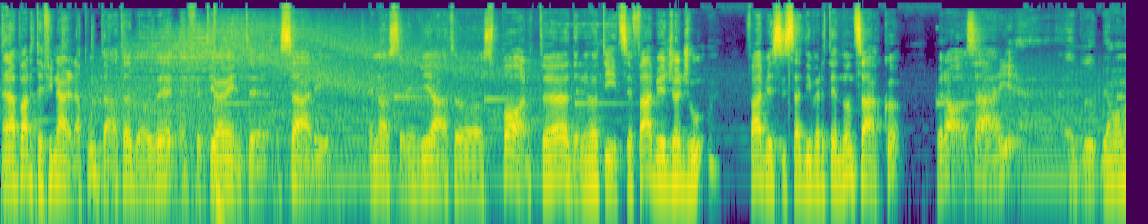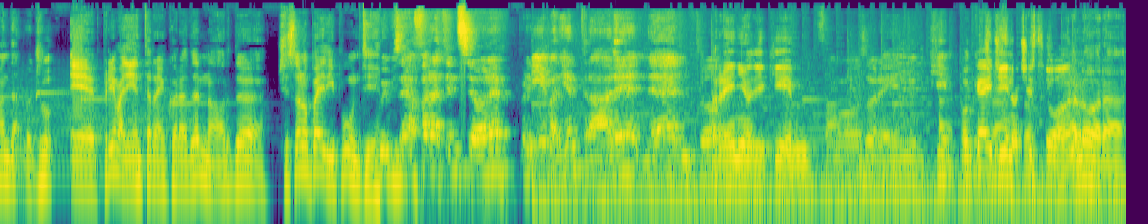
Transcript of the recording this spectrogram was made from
nella parte finale della puntata dove effettivamente Sari è il nostro inviato sport delle notizie. Fabio è già giù, Fabio si sta divertendo un sacco, però Sari eh, dobbiamo mandarlo giù. E prima di entrare in Corea del Nord ci sono un paio di punti. Qui bisogna fare attenzione prima di entrare nel tuo Regno di Kim. famoso regno di Kim. Ok, Esatto. Gino, ci sono. Allora,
